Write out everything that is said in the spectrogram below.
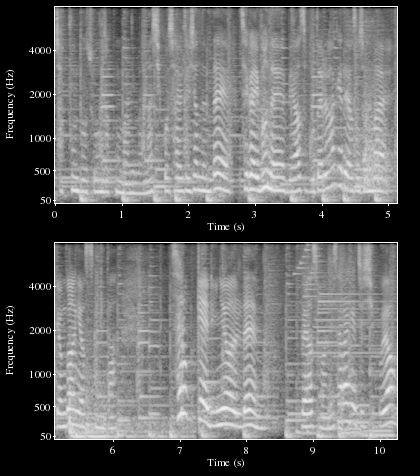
작품도 좋은 작품 많이 만나시고 잘 되셨는데 제가 이번에 메아수 모델을 하게 되어서 정말 영광이었습니다. 새롭게 리뉴얼된 메아수 많이 사랑해 주시고요.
